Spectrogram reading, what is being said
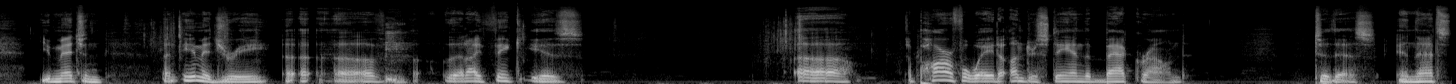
you mentioned an imagery uh, uh of uh, that I think is uh, a powerful way to understand the background to this, and that's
